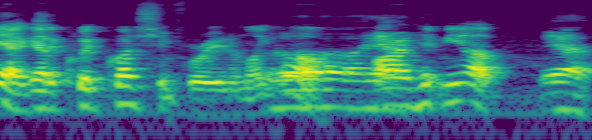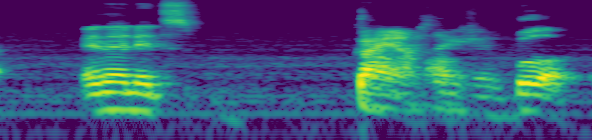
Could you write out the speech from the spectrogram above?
hey, I got a quick question for you, and I'm like, oh, Oh, yeah. all right, hit me up. yeah. And then it's bam, a book.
